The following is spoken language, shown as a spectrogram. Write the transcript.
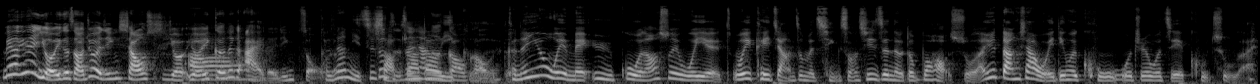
没有，因为有一个早就已经消失，有有一个那个哦矮的已经走了。可是那你至少只剩下那个高高的可能因为我也没遇过，然后所以我也我也可以讲这么轻松。其实真的都不好说啦，因为当下我一定会哭，我觉得我直接哭出来，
